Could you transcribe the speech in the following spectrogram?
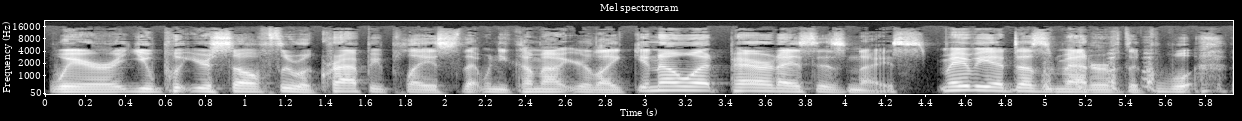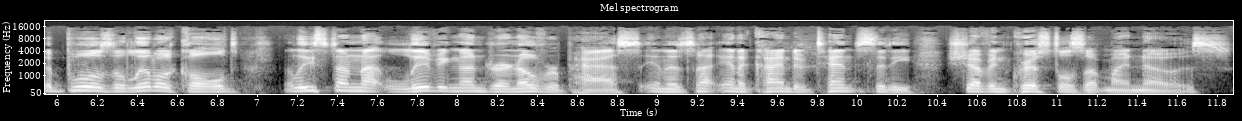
where you put yourself through a crappy place, that when you come out, you're like, you know what, paradise is nice. Maybe it doesn't matter if the pool the pool's a little cold. At least I'm not living under an overpass in a in a kind of tent city, shoving crystals up my nose.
